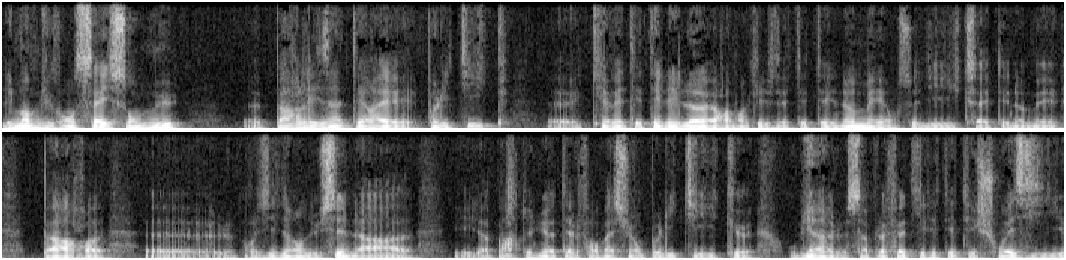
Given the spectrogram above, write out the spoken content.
les membres du Conseil sont mus euh, par les intérêts politiques qui avaient été les leurs avant qu'ils aient été nommés. On se dit que ça a été nommé par le président du Sénat, il a appartenu à telle formation politique, ou bien le simple fait qu'il ait été choisi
